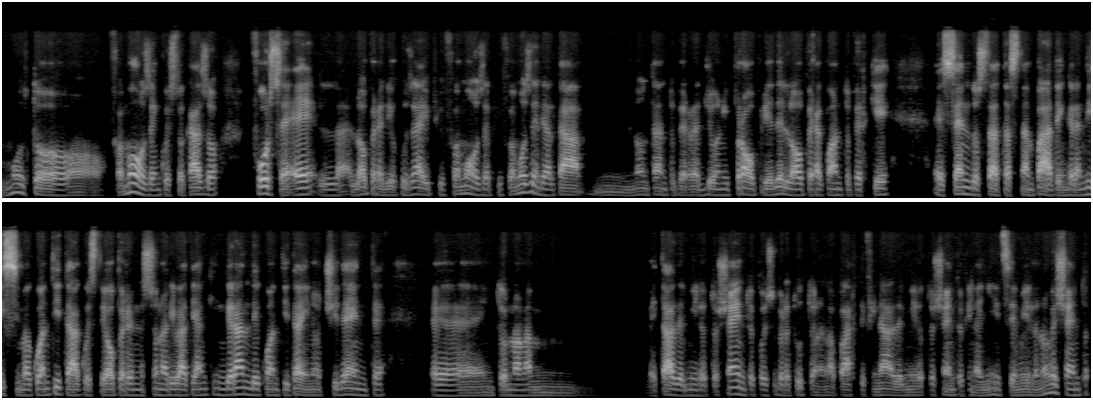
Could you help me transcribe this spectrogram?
molto famosa, in questo caso forse è l'opera di Okusai più famosa, più famosa in realtà non tanto per ragioni proprie dell'opera quanto perché essendo stata stampata in grandissima quantità, queste opere ne sono arrivate anche in grande quantità in Occidente, eh, intorno alla metà del 1800 e poi soprattutto nella parte finale del 1800 fino agli inizi del 1900,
